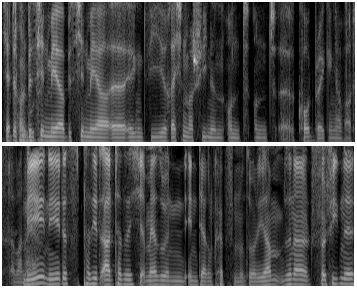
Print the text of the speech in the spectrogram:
Ich hätte jetzt ein bisschen mehr, bisschen mehr äh, irgendwie Rechenmaschinen und, und äh, Codebreaking erwartet, aber Nee, nee, das passiert halt tatsächlich mehr so in, in deren Köpfen und so. Die haben, sind halt verschiedene.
